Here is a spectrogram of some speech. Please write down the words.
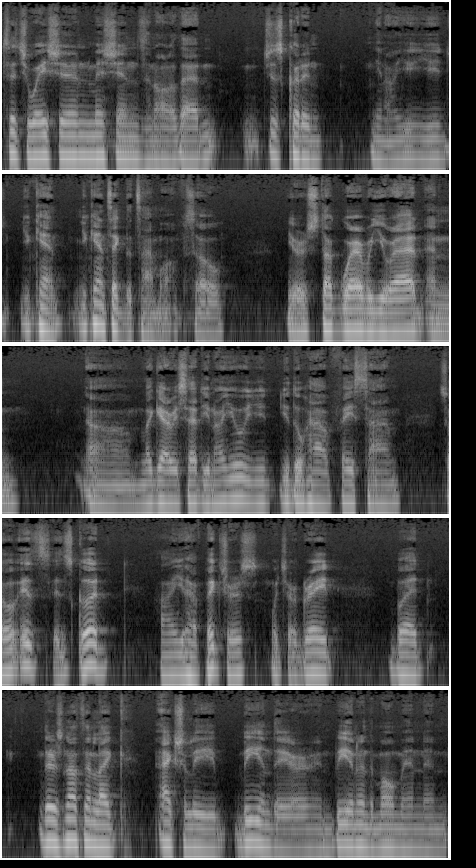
situation, missions, and all of that. Just couldn't, you know, you you you can't you can't take the time off. So you're stuck wherever you're at, and um, like Gary said, you know, you you you do have FaceTime, so it's it's good. Uh, you have pictures, which are great, but there's nothing like actually being there and being in the moment, and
